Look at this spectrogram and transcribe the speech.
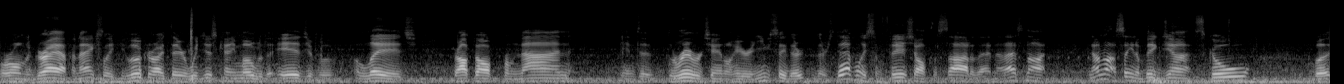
or on the graph. And actually, if you look right there, we just came over the edge of a, a ledge, dropped off from nine into the river channel here. And you can see there, there's definitely some fish off the side of that. Now that's not, and I'm not seeing a big giant school, but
